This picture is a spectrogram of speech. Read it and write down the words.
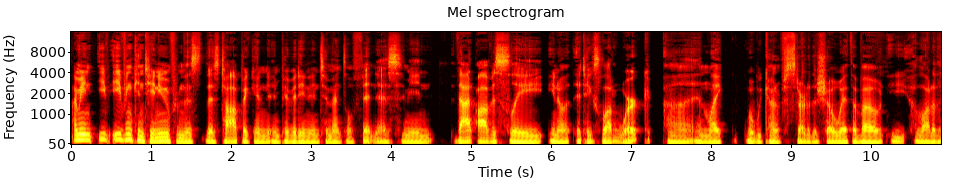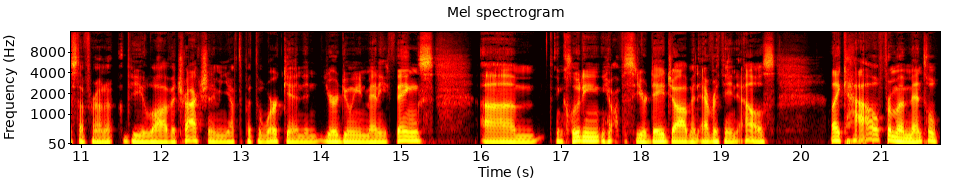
I mean, even continuing from this this topic and, and, pivoting into mental fitness, I mean, that obviously, you know, it takes a lot of work. Uh, and like what we kind of started the show with about a lot of the stuff around uh, the law of attraction. I mean, you have to put the work in, and you're doing many things, um, including you know, obviously your day job and everything else. Like, how, from a mental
